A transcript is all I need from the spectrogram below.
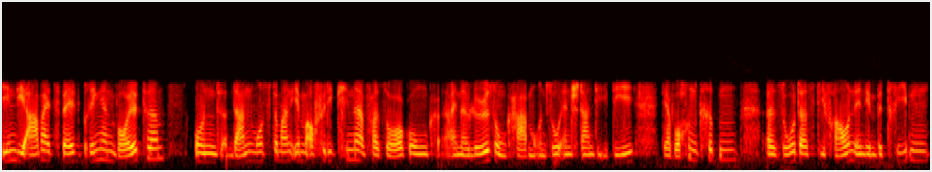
in die Arbeitswelt bringen wollte. Und dann musste man eben auch für die Kinderversorgung eine Lösung haben. Und so entstand die Idee der Wochenkrippen, äh, so dass die Frauen in den Betrieben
